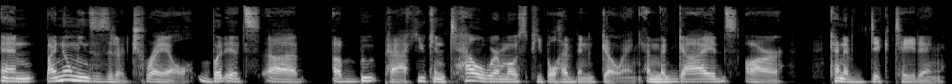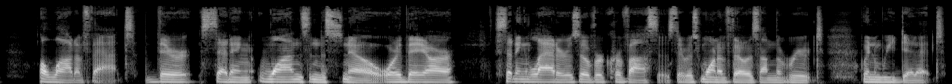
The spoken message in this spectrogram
And by no means is it a trail, but it's uh, a boot pack. You can tell where most people have been going, and the guides are kind of dictating a lot of that. They're setting wands in the snow or they are setting ladders over crevasses. There was one of those on the route when we did it.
